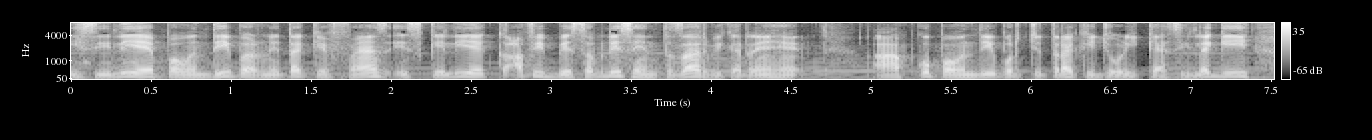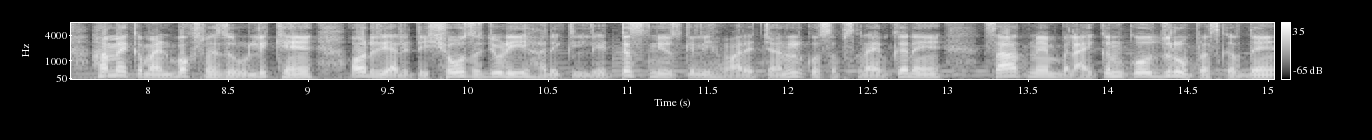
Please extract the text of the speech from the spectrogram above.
इसीलिए पवनदीप और अनिता के फैंस इसके लिए काफ़ी बेसब्री से इंतज़ार भी कर रहे हैं। आपको पवनदीप और चित्रा की जोड़ी कैसी लगी, हमें कमेंट बॉक्स में ज़रूर लिखें और रियलिटी शो से जुड़ी हर एक लेटेस्ट न्यूज़ के लिए हमारे चैनल को सब्सक्राइब करें, साथ में बेलाइकन को ज़रूर प्रेस कर दें।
